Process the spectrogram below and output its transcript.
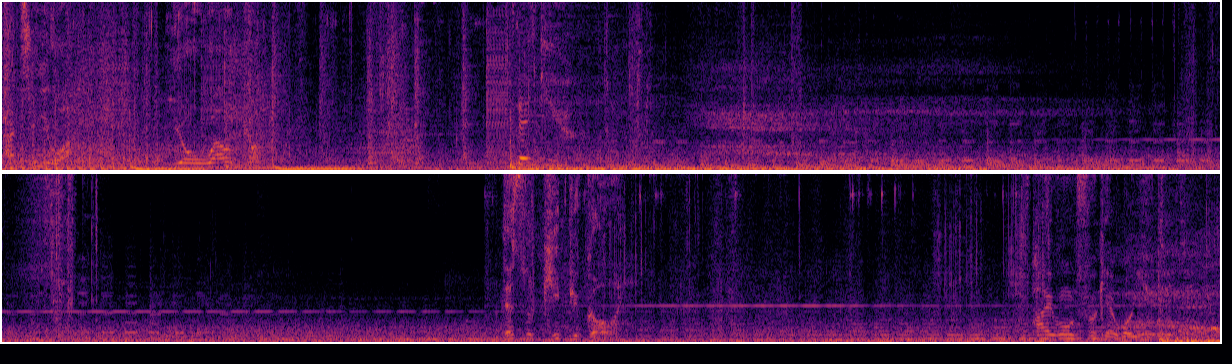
Patching you up. You're welcome. Thank you. This will keep you going. I won't forget what you did.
